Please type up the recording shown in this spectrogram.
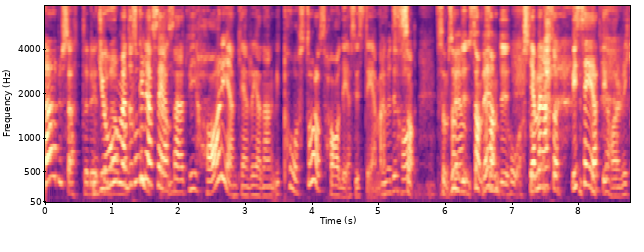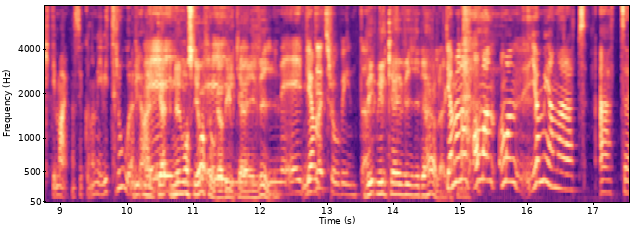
där du sätter det Jo, men då skulle jag säga så här att vi har egentligen redan, vi påstår oss ha det systemet. Ja, det har- som, som, som vem- du, som, vem som du, påstår ja, men det? alltså, vi säger att vi har en riktig marknadsekonomi. Vi tror att vi har Vilka, nu måste jag fråga, vilka är vi? Nej, Ja, det men- tror vi inte. Vi- Vilka är vi i det här läget? Ja men om, om, man, om man, jag menar att, att eh,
